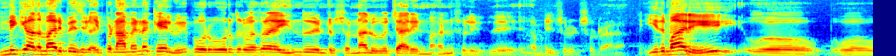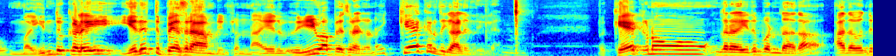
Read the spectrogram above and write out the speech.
இன்றைக்கும் அந்த மாதிரி பேசியிருக்காங்க இப்போ நாம் என்ன கேள்வி? இப்போ ஒரு ஒருத்தர் வகை இந்து என்று சொன்னால் விபச்சாரியின் மகன் சொல்லியிருக்குது அப்படின்னு சொல்லிட்டு சொல்கிறாங்க இது மாதிரி இந்துக்களை எதிர்த்து பேசுகிறான் அப்படின்னு சொன்னால் எது இழிவாக பேசுகிறான்னு சொன்னால் கேட்குறதுக்கு ஆள் இல்லை இப்போ கேட்கணுங்கிற இது பண்ணால் தான் அதை வந்து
